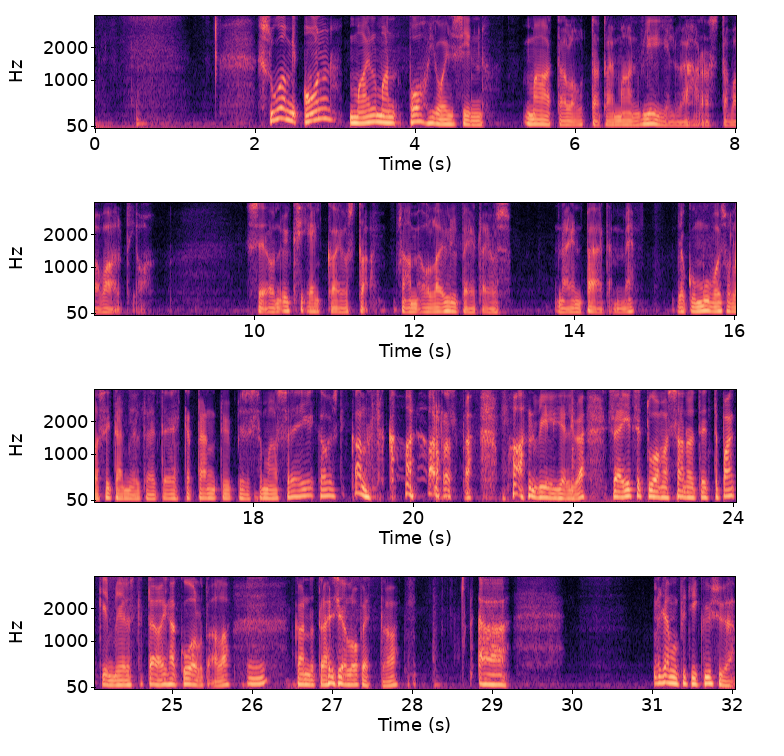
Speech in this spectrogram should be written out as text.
Suomi on maailman pohjoisin maataloutta tai maanviljelyä harrastava valtio – se on yksi enkka, josta saamme olla ylpeitä, jos näin päätämme. Joku muu voisi olla sitä mieltä, että ehkä tämän tyyppisessä maassa ei kauheasti kannatakaan harrastaa maanviljelyä. Sä itse Tuomas sanoit, että pankkien mielestä tämä on ihan kuollut ala. Mm. Kannattaisi lopettaa. Ää, mitä mun piti kysyä?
